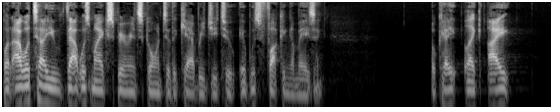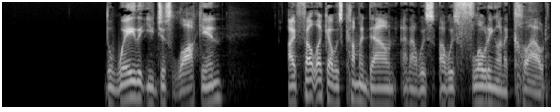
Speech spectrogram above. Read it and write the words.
But I will tell you, that was my experience going to the Cabri G2. It was fucking amazing. Okay? Like, I, the way that you just lock in, I felt like I was coming down and I was, I was floating on a cloud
